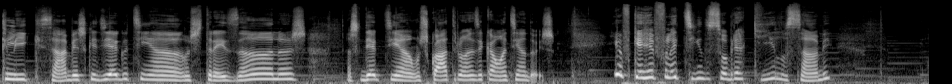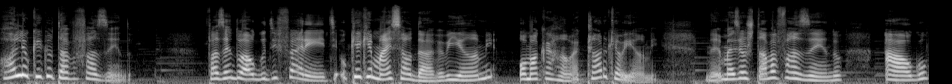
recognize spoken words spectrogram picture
clique, sabe? Acho que Diego tinha uns três anos, acho que Diego tinha uns quatro anos e Cauã tinha dois. E eu fiquei refletindo sobre aquilo, sabe? Olha o que, que eu estava fazendo. Fazendo algo diferente. O que, é mais saudável, yame ou macarrão? É claro que é o yame né? Mas eu estava fazendo algo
